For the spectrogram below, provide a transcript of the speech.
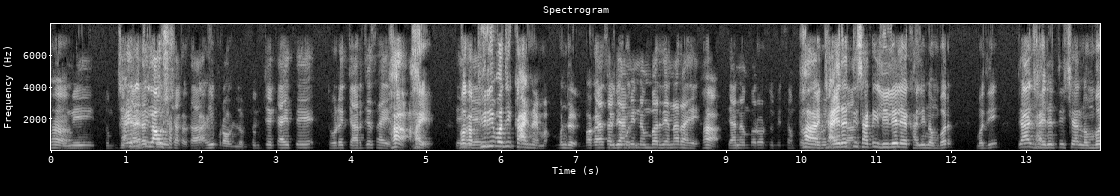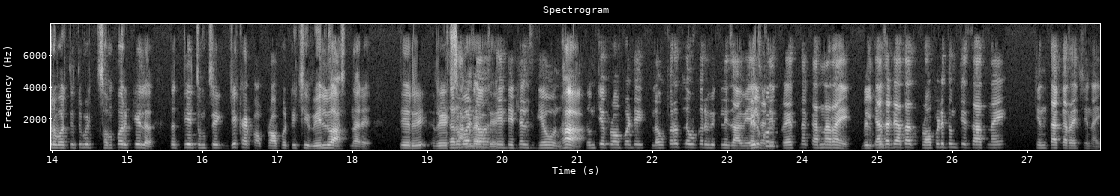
हा. तुम्ही तुमची जाहिराती जाहिरात लावू करू शकता काही प्रॉब्लेम तुमचे काही ते थोडे चार्जेस आहेत. हा आहे. बघा फ्री मध्ये काय नाही मंडळी बघा त्यासाठी free आम्ही मध्ये- नंबर देणार आहे. हा. त्या नंबरवर तुम्ही संपर्क हा करू शकता. जाहिरातीसाठी लिहिलेले आहे खाली नंबरमध्ये त्या जाहिरातीच्या नंबर वरती तुम्ही संपर्क केलं तर ते तुमचे जे काय प्रॉपर्टीची व्हॅल्यू असणार आहे ते रेट सर्व सांगणार ड- ते. ते डिटेल्स घेऊन हा. तुमची प्रॉपर्टी लवकरात लवकर विकली जावी बिलकुल. यासाठी प्रयत्न करणार आहे. बिलकुल. त्यासाठी आता प्रॉपर्टी तुमची जात नाही. चिंता करायची नाही.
